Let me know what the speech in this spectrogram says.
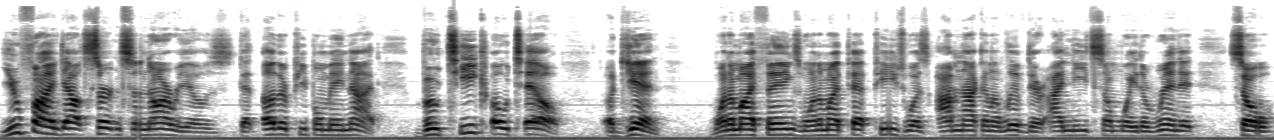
you find out certain scenarios that other people may not. Boutique hotel. Again, one of my things, one of my pet peeves was I'm not going to live there. I need some way to rent it. So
